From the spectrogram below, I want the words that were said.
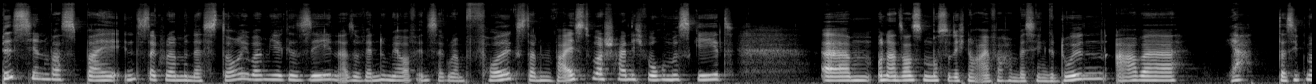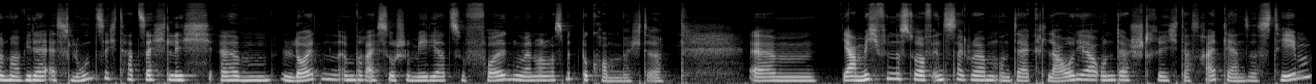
bisschen was bei Instagram in der Story bei mir gesehen. Also wenn du mir auf Instagram folgst, dann weißt du wahrscheinlich, worum es geht. Ähm, und ansonsten musst du dich noch einfach ein bisschen gedulden. Aber ja, da sieht man mal wieder, es lohnt sich tatsächlich, ähm, Leuten im Bereich Social Media zu folgen, wenn man was mitbekommen möchte. Ähm, ja, mich findest du auf Instagram unter Claudia unterstrich das Reitlernsystem.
